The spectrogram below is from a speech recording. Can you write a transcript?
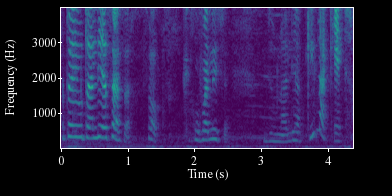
Hata utalia sasa socks kikuvalisha. Je, unalia kila kitu.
